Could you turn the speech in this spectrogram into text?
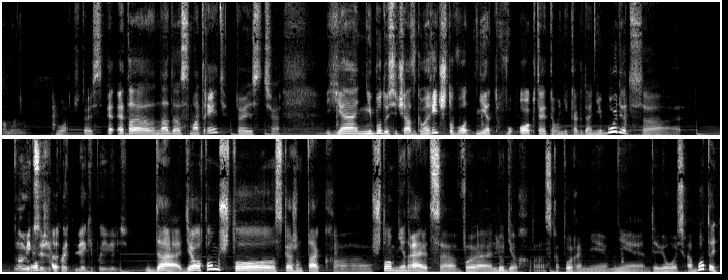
по-моему. Вот, то есть э, это надо смотреть, то есть э, я не буду сейчас говорить, что вот нет, в Окта этого никогда не будет. Э, ну, миксы Окта... же в какой-то веке появились. Да, дело в том, что, скажем так, э, что мне нравится в людях, э, с которыми мне довелось работать,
